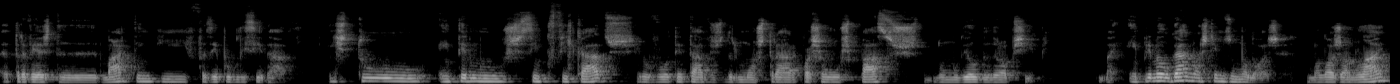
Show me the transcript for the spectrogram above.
através de marketing e fazer publicidade. Isto, em termos simplificados, eu vou tentar-vos demonstrar quais são os passos do modelo de dropshipping. Bem, em primeiro lugar, nós temos uma loja, uma loja online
